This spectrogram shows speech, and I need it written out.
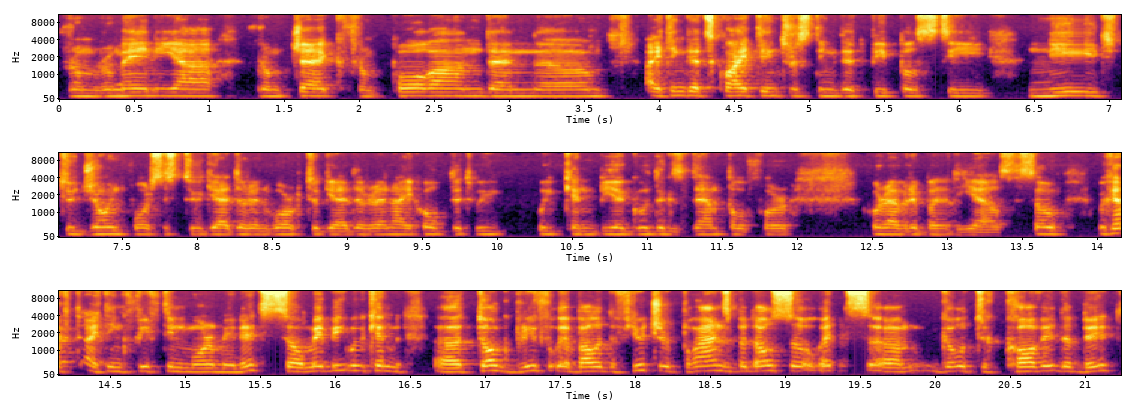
from Romania, from Czech, from Poland, and um, I think that's quite interesting that people see need to join forces together and work together. And I hope that we we can be a good example for for everybody else. So we have, I think, 15 more minutes. So maybe we can uh, talk briefly about the future plans, but also let's um, go to COVID a bit.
